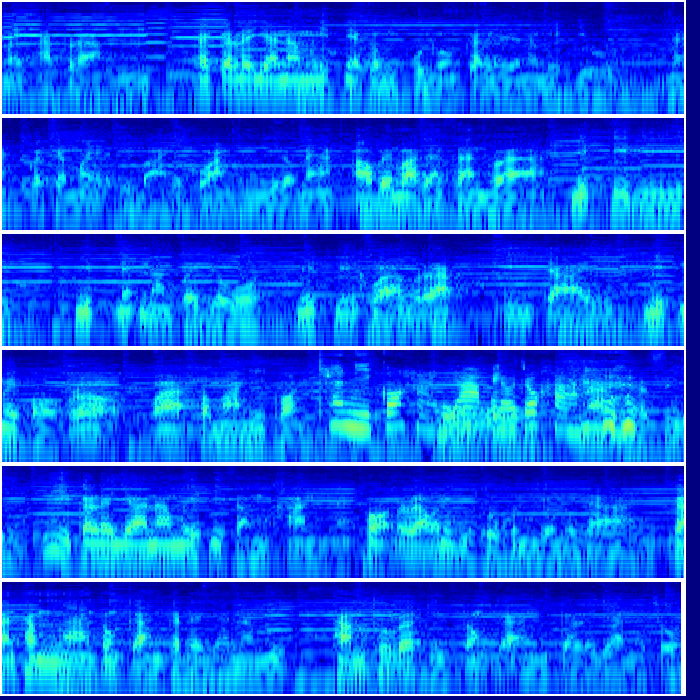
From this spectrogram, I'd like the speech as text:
ไม่หักหลังและกัลยาณมิตรเนี่ยก็มีคุณของกัลยาณมิตรอยู่นะก็จะไม่อธิบายให้กว้างตรงนี้หรอกนะ เอาเป็นว่าสั้นๆว่ามิตรที่ดี มิตรแนะนำประโยชน์ มิตรมีความรักจริงใจ มิตรไม่ปอกรอกว่าประมาณนี้ก่อนแค่นี้ก็หายากแล้วเจ้าค่ะนั่นน่ะสินี่กัลยาณมิตรนี่สำคัญนะเพราะเราเนี่ยอยู่ตัวคนเดียวไม่ได้ การทำงานต้องการกัลยาณมิตร ทำธุรกิจต้องการกัลยาณชน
